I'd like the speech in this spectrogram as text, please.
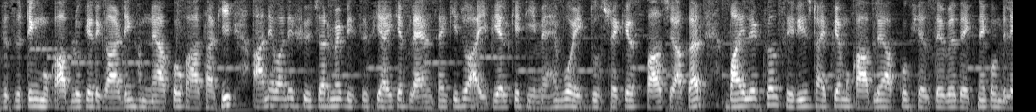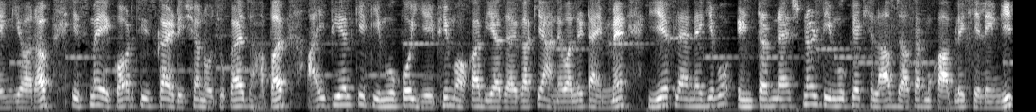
विजिटिंग मुकाबलों के रिगार्डिंग हमने आपको कहा था कि आने वाले फ्यूचर में बीसीसीआई के प्लान्स हैं कि जो आईपीएल की टीमें हैं, वो एक दूसरे के पास जाकर बायोलेट्रल सीरीज़ टाइप के मुकाबले आपको खेलते हुए देखने को मिलेंगी। और अब इसमें एक और चीज़ का एडिशन हो चुका है, जहाँ पर आईपीएल की टीमों को ये भी मौका दिया जाएगा कि आने वाले टाइम में ये प्लान है कि वो इंटरनेशनल टीमों के खिलाफ जाकर मुकाबले खेलेंगी।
